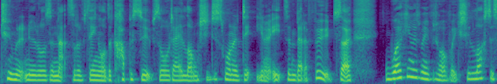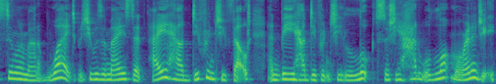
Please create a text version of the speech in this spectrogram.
two minute noodles and that sort of thing or the cup of soups all day long. She just wanted to, you know, eat some better food. So working with me for 12 weeks, she lost a similar amount of weight, but she was amazed at A, how different she felt, and B, how different she looked. So she had a lot more energy.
